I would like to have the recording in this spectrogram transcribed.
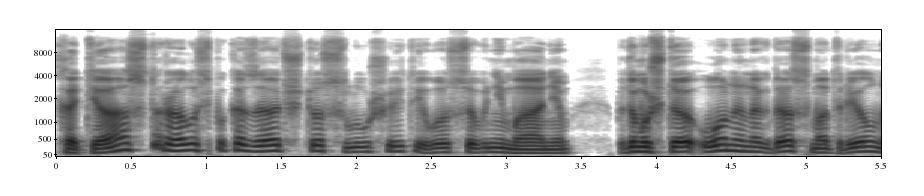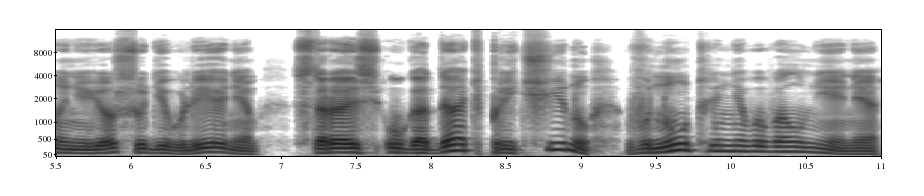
хотя старалась показать, что слушает его со вниманием, потому что он иногда смотрел на нее с удивлением, стараясь угадать причину внутреннего волнения,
